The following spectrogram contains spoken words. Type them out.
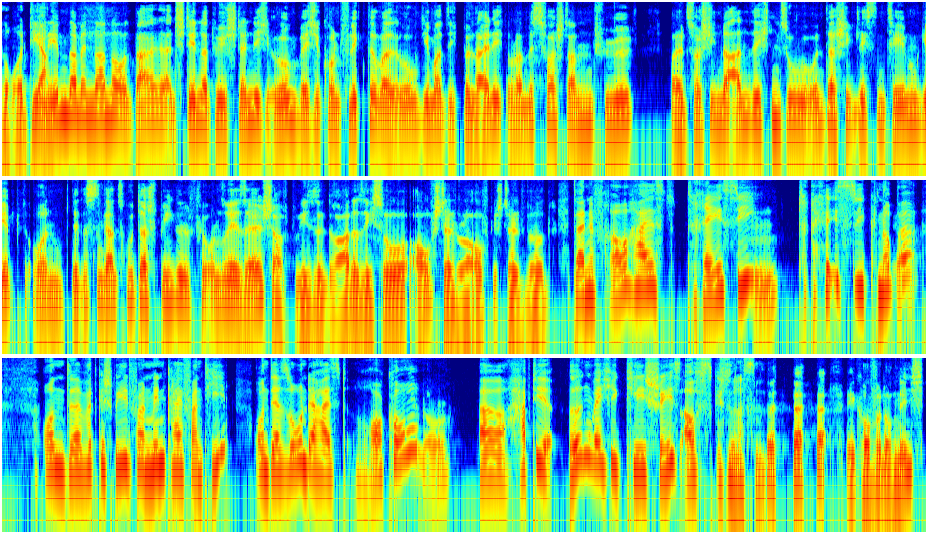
Und die Ja. leben da miteinander und da entstehen natürlich ständig irgendwelche Konflikte, weil irgendjemand sich beleidigt oder missverstanden fühlt, weil es verschiedene Ansichten zu unterschiedlichsten Themen gibt und das ist ein ganz guter Spiegel für unsere Gesellschaft, wie sie gerade sich so aufstellt oder aufgestellt wird. Deine Frau heißt Tracy, Mhm. Tracy Knuppe. Und äh, wird gespielt von Min Kai Fanti. Und der Sohn, der heißt Rocco. Genau. Äh, habt ihr irgendwelche Klischees ausgelassen? ich hoffe doch nicht.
